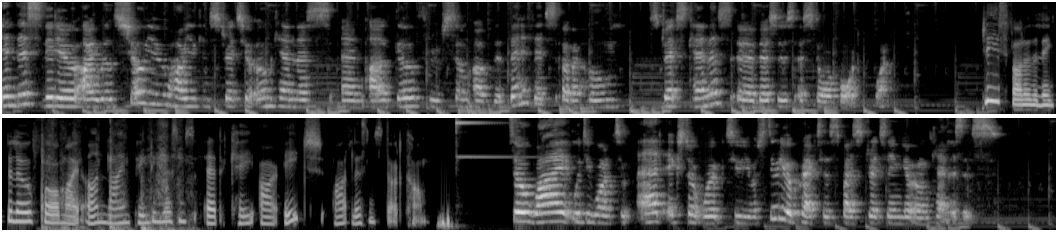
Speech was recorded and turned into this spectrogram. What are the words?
In this video I will show you how you can stretch your own canvas and I'll go through some of the benefits of a home stretched canvas uh, versus a store-bought one. Please follow the link below for my online painting lessons at krhartlessons.com. So why would you want to add extra work to your studio practice by stretching your own canvases?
